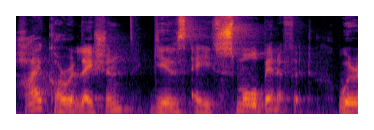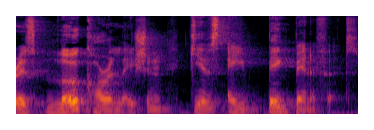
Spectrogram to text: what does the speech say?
High correlation gives a small benefit, whereas low correlation gives a big benefit.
